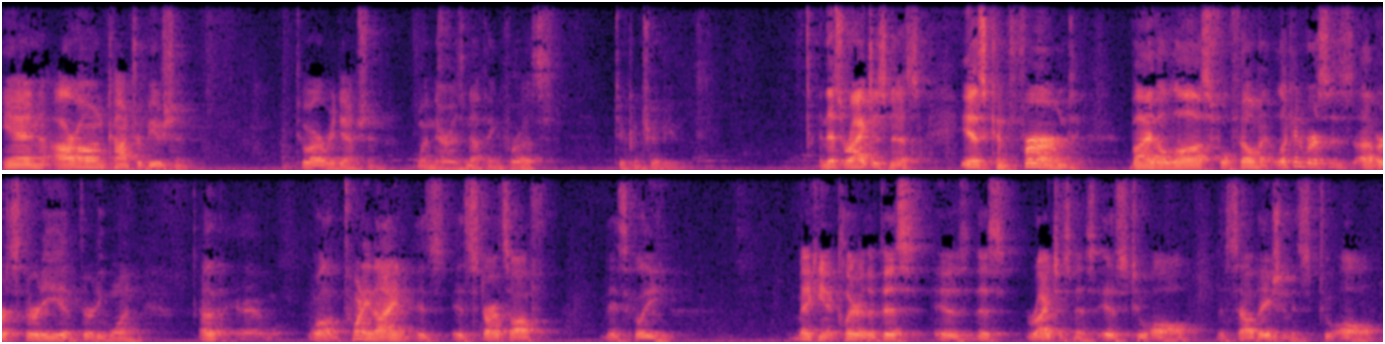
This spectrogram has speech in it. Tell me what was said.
in our own contribution to our redemption when there is nothing for us to contribute. And this righteousness is confirmed by the law's fulfillment. Look in verses uh, verse 30 and 31. Uh, well, 29 is it starts off basically making it clear that this is this righteousness is to all. This salvation is to all.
